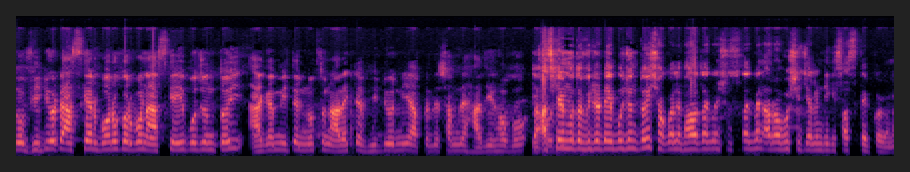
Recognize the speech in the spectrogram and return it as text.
তো ভিডিওটা আজকে আর বড় করব না আজকে এই পর্যন্তই। আগামীতে নতুন আরেকটা ভিডিও নিয়ে আপনাদের সামনে হাজির হব। আজকের মতো ভিডিওটা এই পর্যন্তই। সকলে ভালো থাকবেন সুস্থ থাকবেন আর অবশ্যই চ্যানেলটিকে সাবস্ক্রাইব করবেন।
